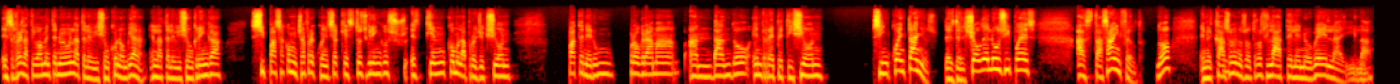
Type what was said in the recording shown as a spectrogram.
es relativamente nuevo en la televisión colombiana. En la televisión gringa sí pasa con mucha frecuencia que estos gringos tienen como la proyección para tener un programa andando en repetición 50 años, desde el show de Lucy, pues, hasta Seinfeld, ¿no? En el caso de nosotros, la telenovela y, la,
